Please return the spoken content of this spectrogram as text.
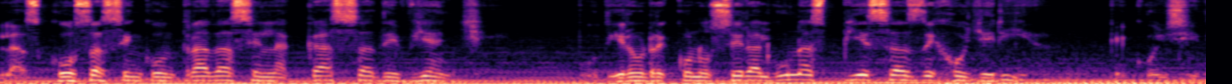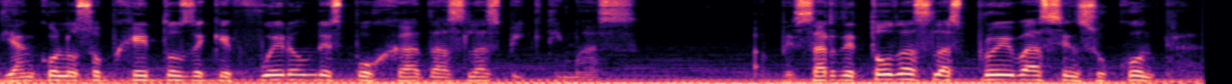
las cosas encontradas en la casa de Bianchi pudieron reconocer algunas piezas de joyería coincidían con los objetos de que fueron despojadas las víctimas. A pesar de todas las pruebas en su contra,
